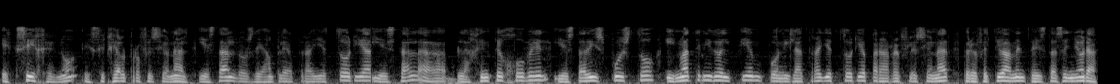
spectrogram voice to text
exige, ¿no? Exige al profesional. Y están los de amplia trayectoria y está la, la, gente joven y está dispuesto y no ha tenido el tiempo ni la trayectoria para reflexionar. Pero efectivamente, esta señora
